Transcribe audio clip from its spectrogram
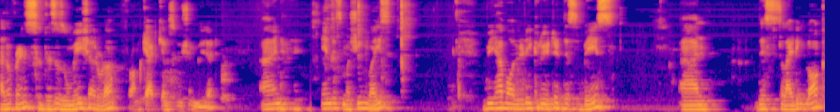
Hello friends, this is Umesh Arora from CAD-CAM Solution Meerut and in this machine vice we have already created this base and this sliding block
